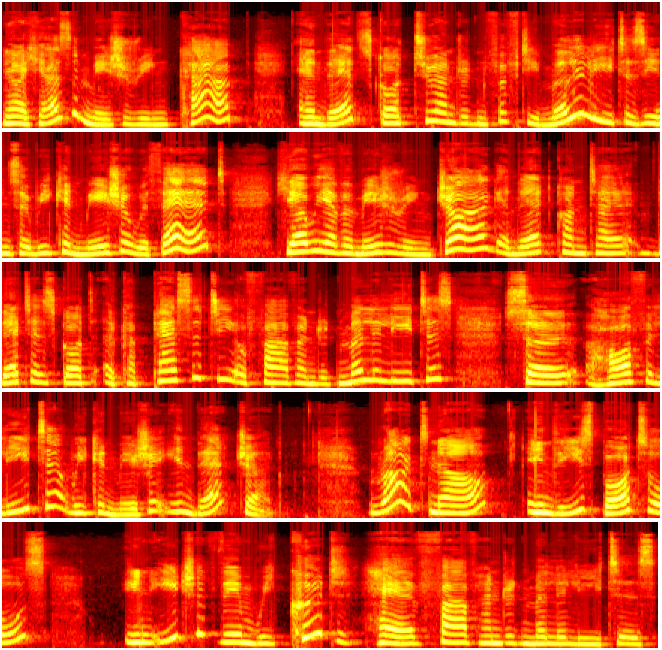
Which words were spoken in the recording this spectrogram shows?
Now, here's a measuring cup, and that's got 250 milliliters in, so we can measure with that. Here we have a measuring jug, and that contain, that has got a capacity of 500 milliliters, so half a liter we can measure in that jug. Right now, in these bottles, in each of them, we could have 500 milliliters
